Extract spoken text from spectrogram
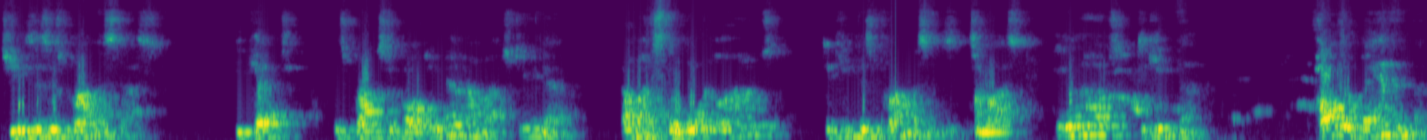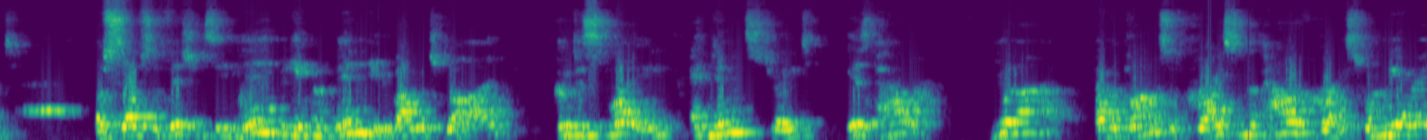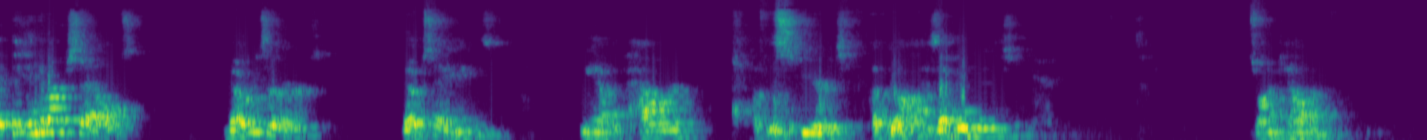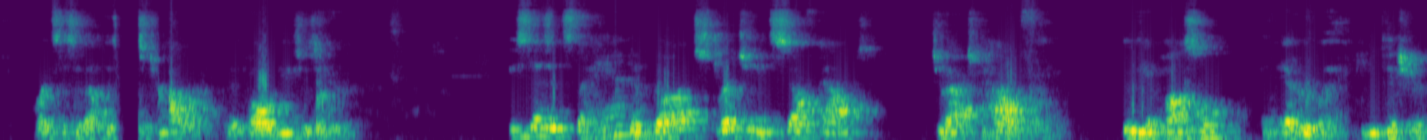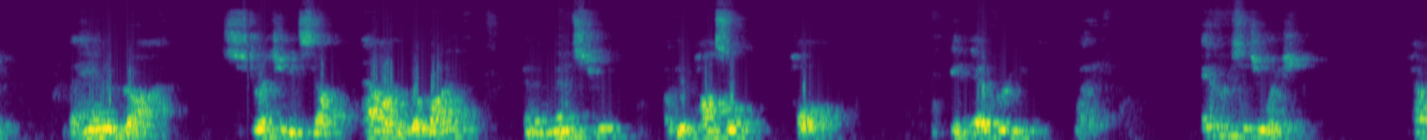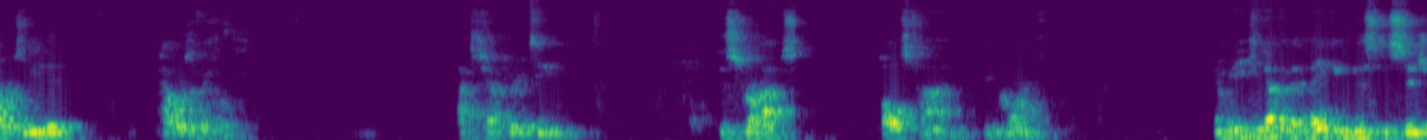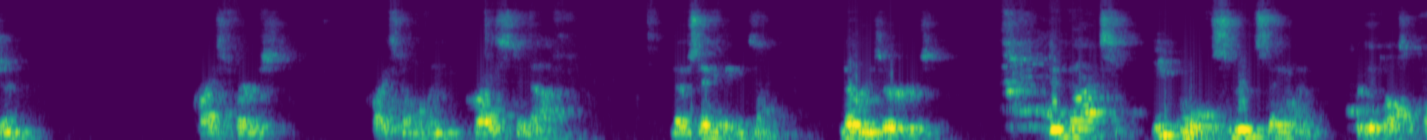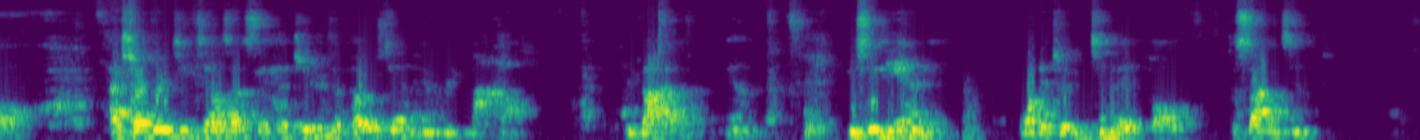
Jesus has promised us. He kept his promise to Paul. Do you know how much? Do you know how much the Lord loves to keep his promises to us? He loves to keep them. Paul's abandonment of self sufficiency then became a venue by which God could display and demonstrate his power. You and I have the promise of Christ and the power of Christ. When we are at the end of ourselves, no reserves, no savings, we have the power of the Spirit of God. Is that good news? John Calvin writes this about this power that Paul uses here. He says it's the hand of God stretching itself out to act powerfully through the apostle in every way. Can you picture the hand of God stretching itself out of the life and the ministry of the apostle Paul in every way, every situation? Power is needed, power is available. Acts chapter 18 describes Paul's time in Corinth. And we need to know that making this decision, Christ first, Christ only, Christ enough, no savings, no reserves, did not equal smooth sailing for the Apostle Paul. Acts chapter 18 tells us that the Jews opposed him and reviled, reviled him. You see, the enemy wanted to intimidate Paul, to silence him.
